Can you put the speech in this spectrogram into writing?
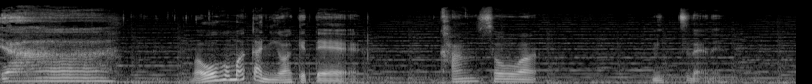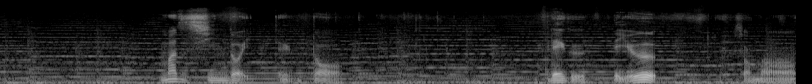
いやー、まあ、大まかに分けて、感想は3つだよね。まずしんどいっていうのと、レグっていう、その、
